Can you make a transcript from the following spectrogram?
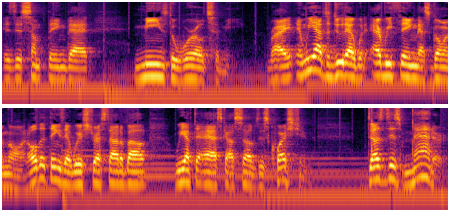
Is this something that means the world to me? Right? And we have to do that with everything that's going on. All the things that we're stressed out about, we have to ask ourselves this question Does this matter?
